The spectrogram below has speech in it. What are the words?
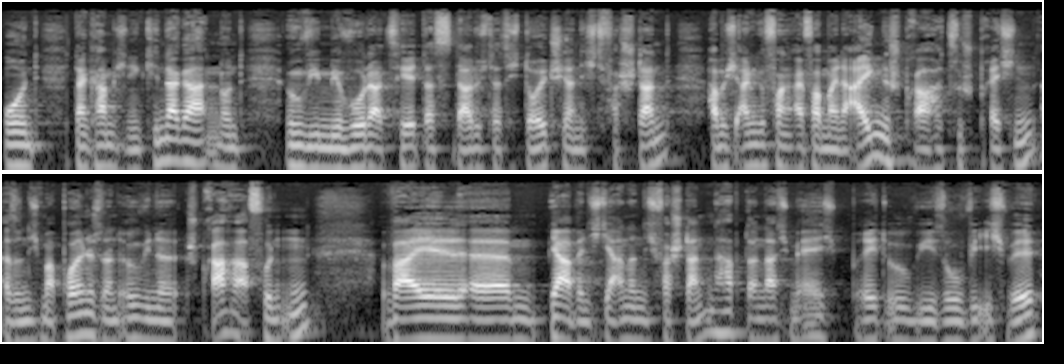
Und dann kam ich in den Kindergarten und irgendwie mir wurde erzählt, dass dadurch, dass ich Deutsch ja nicht verstand, habe ich angefangen, einfach meine eigene Sprache zu sprechen. Also nicht mal Polnisch, sondern irgendwie eine Sprache erfunden. Weil, ähm, ja, wenn ich die anderen nicht verstanden habe, dann dachte ich mir, ey, ich rede irgendwie so, wie ich will.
